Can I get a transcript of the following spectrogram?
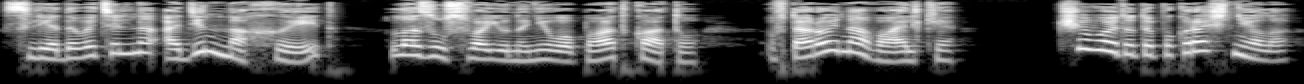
Следовательно, один на Хейт, лазу свою на него по откату, второй на Вальке, чего это ты покраснела?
